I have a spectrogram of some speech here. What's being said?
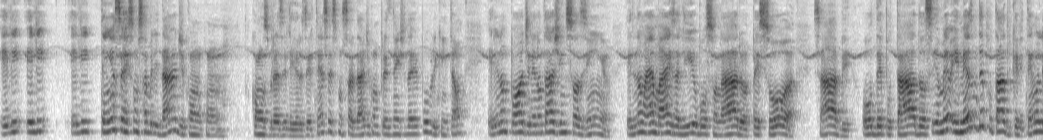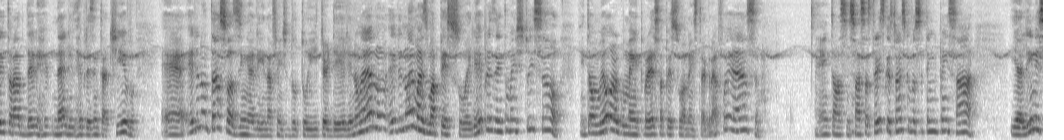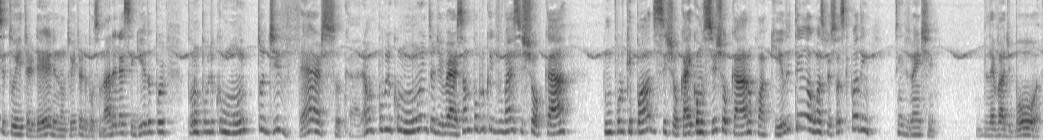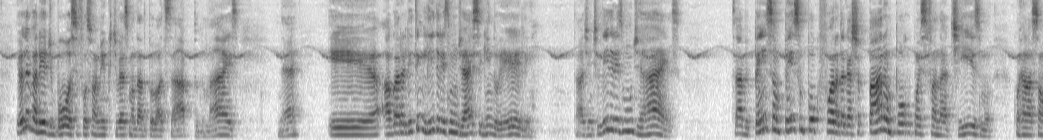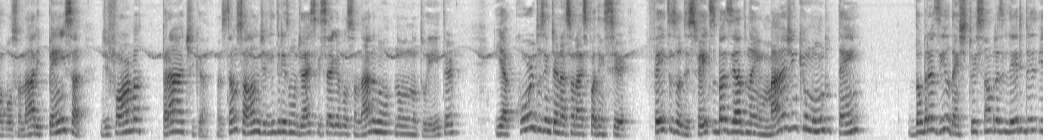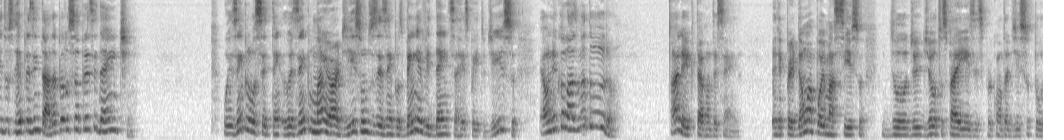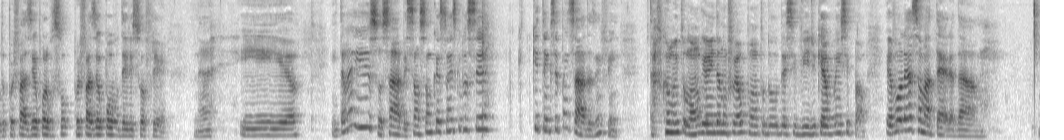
ele, ele, ele tem essa responsabilidade com, com, com os brasileiros, ele tem essa responsabilidade como presidente da república, então ele não pode, ele não está agindo sozinho, ele não é mais ali o Bolsonaro, a pessoa sabe? Ou deputados, e mesmo deputado, porque ele tem um eleitorado dele né, representativo, é, ele não está sozinho ali na frente do Twitter dele, não é, não, ele não é mais uma pessoa, ele representa uma instituição. Então o meu argumento para essa pessoa no Instagram foi essa. É, então assim, são essas três questões que você tem que pensar. E ali nesse Twitter dele, no Twitter do Bolsonaro, ele é seguido por, por um público muito diverso, cara. É um público muito diverso, é um público que vai se chocar um público que pode se chocar, e como se chocaram com aquilo, e tem algumas pessoas que podem simplesmente levar de boa. Eu levaria de boa se fosse um amigo que tivesse mandado pelo WhatsApp tudo mais, né? E agora ali tem líderes mundiais seguindo ele, tá, gente? Líderes mundiais, sabe? Pensa, pensa um pouco fora da caixa, para um pouco com esse fanatismo com relação ao Bolsonaro e pensa de forma prática. Nós estamos falando de líderes mundiais que seguem Bolsonaro no, no, no Twitter e acordos internacionais podem ser feitos ou desfeitos baseado na imagem que o mundo tem do Brasil, da instituição brasileira e, do, representada pelo seu presidente. O exemplo, você tem, o exemplo maior disso, um dos exemplos bem evidentes a respeito disso, é o Nicolás Maduro. Olha aí o que está acontecendo. Ele perdeu um apoio maciço do, de, de, outros países por conta disso tudo, por fazer o povo, por fazer o povo dele sofrer. Né? E então é isso, sabe? São, são questões que você que tem que ser pensadas, enfim. Tá ficando muito longo e eu ainda não fui ao ponto do, desse vídeo que é o principal. Eu vou ler essa matéria da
